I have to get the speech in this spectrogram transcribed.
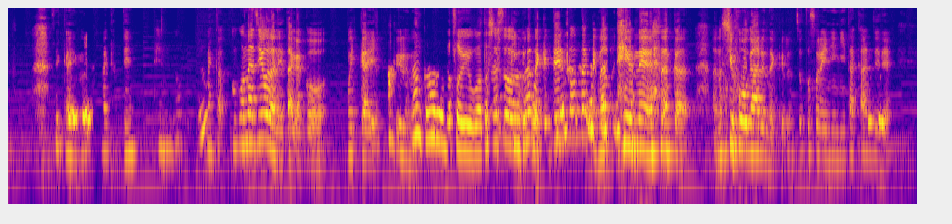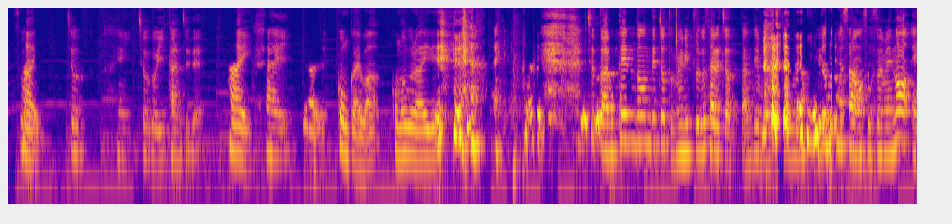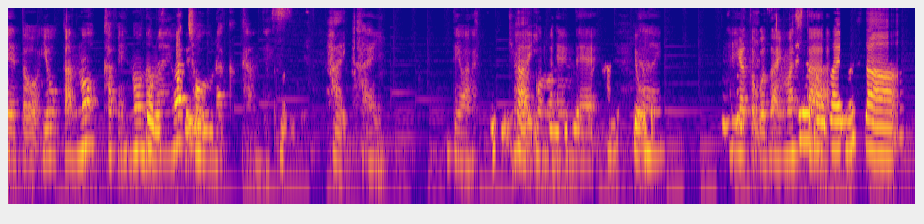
世界のなんか天天丼なんか同じようなネタがこうもう一回来るの。なんかあるんだ、そういう私。そうなんだっけ？天丼だっけなっていうね なんかあの手法があるんだけどちょっとそれに似た感じで。はい。ちょうはい、ちょうどいい感じで。はい。はい。今回はこのぐらいで。ちょっとあの天丼でちょっと塗りつぶされちゃったんで、もう一回ルノムさんおすすめの、えっ、と、洋館のカフェの名前は長楽館です。はい。はい。では、今日ははい。この辺で、はい。ありがとうございまありがとしたうご。ざいました。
